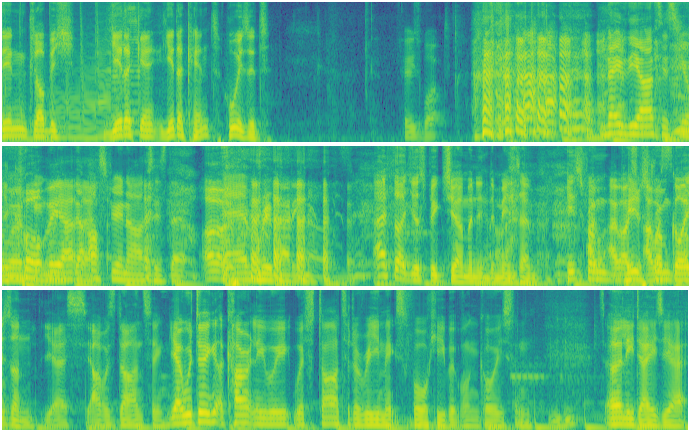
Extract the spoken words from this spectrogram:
den, glaube ich, jeder, jeder kennt. Who is it? Who's what? Name the artist you're working caught me with. out The there. Austrian artist that everybody knows. I thought you speak German in the meantime. He's from I- I was- he's I from was- Goisern. Yes, I was dancing. Yeah, we're doing it currently. We we've started a remix for Hubert von Goisern. It's early days yet,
